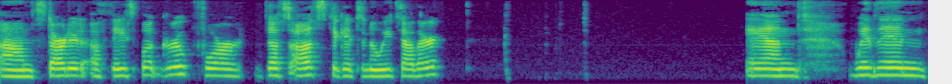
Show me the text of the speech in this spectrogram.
um, started a facebook group for just us to get to know each other. And within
